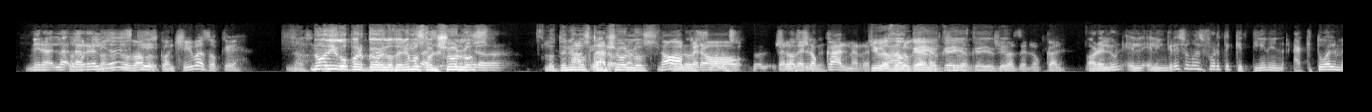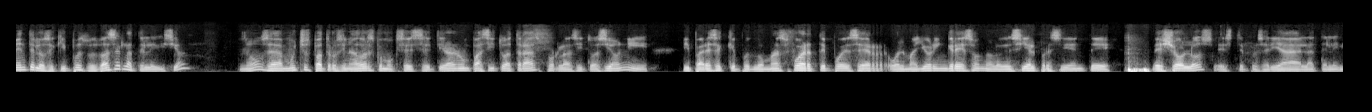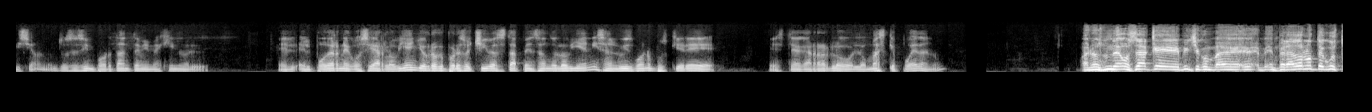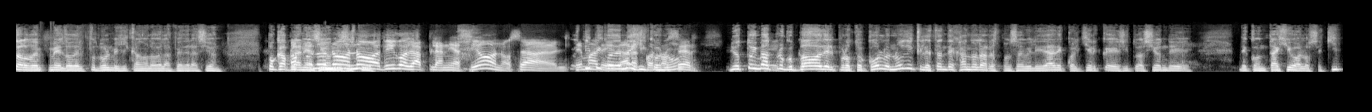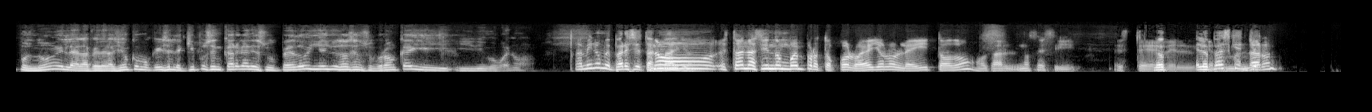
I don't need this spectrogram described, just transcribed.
Mira, la, la ¿Nos- realidad ¿Nosotros es vamos que... con Chivas o qué? No, digo porque lo tenemos con Sí, Cholos. pero- Lo tenemos Ah, claro, con Cholos. No, pero, Cholos, Cholos, pero de Chivas. local me refiero. Chivas de Ah, local. ok, ok, Chivas, ok, ok. Chivas de local. Ahora, el, el- el ingreso más fuerte que tienen actualmente los equipos, pues va a ser la televisión, ¿no? O sea, muchos patrocinadores como que se, se tiraron un pasito atrás por la situación y, y parece que pues lo más fuerte puede ser, o el mayor ingreso, nos lo decía el presidente de Cholos, este, pues sería la televisión. Entonces es importante, me imagino, el, el- el poder negociarlo bien. Yo creo que por eso Chivas está pensándolo bien y San Luis, bueno, pues quiere este, agarrarlo lo más que pueda, ¿no? Bueno, es un- o sea que, pinche compa- eh, eh, emperador, no te gusta lo, de- lo del fútbol mexicano, lo de la federación. Poca No, planeación. No, no, tú. no, digo la planeación, o sea, el tema de, típico de a México, ¿no? Yo estoy más preocupado del protocolo, ¿no? De que le están dejando la responsabilidad de cualquier eh, situación de, de contagio a los equipos, ¿no? Y la, la federación como que dice, el equipo se encarga de su pedo y ellos hacen su bronca y, y digo, bueno, A mí no me parece tan mal, John. No, están haciendo un buen protocolo, ¿eh? Yo lo leí todo, o sea, no sé si este, Lo- del- lo que pasa es que yo- mandaron.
